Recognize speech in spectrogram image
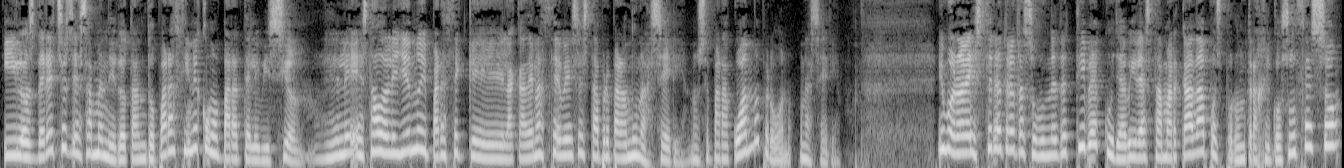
y los derechos ya se han vendido tanto para cine como para televisión. He estado leyendo y parece que la cadena CBS está preparando una serie. No sé para cuándo, pero bueno, una serie. Y bueno, la historia trata sobre un detective cuya vida está marcada pues, por un trágico suceso,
